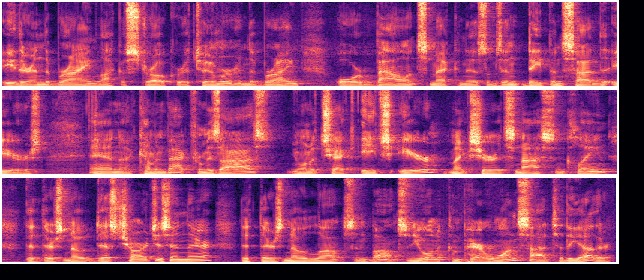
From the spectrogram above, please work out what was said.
either in the brain, like a stroke or a tumor in the brain, or balance mechanisms in, deep inside the ears. And uh, coming back from his eyes, you want to check each ear, make sure it's nice and clean, that there's no discharges in there, that there's no lumps and bumps. And you want to compare one side to the other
